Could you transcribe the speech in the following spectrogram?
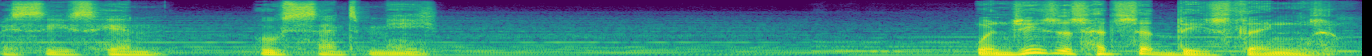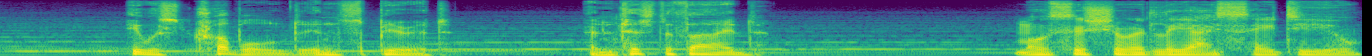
receives him who sent me. When Jesus had said these things, he was troubled in spirit and testified, Most assuredly I say to you,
